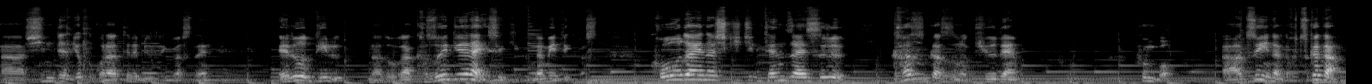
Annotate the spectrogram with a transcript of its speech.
あ神殿、よくこれはテレビで出てきますね、エド・ディルなどが数えきれない石群が見えてきます。広大な敷地に点在する数々の宮殿、墳墓、暑い中2日間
